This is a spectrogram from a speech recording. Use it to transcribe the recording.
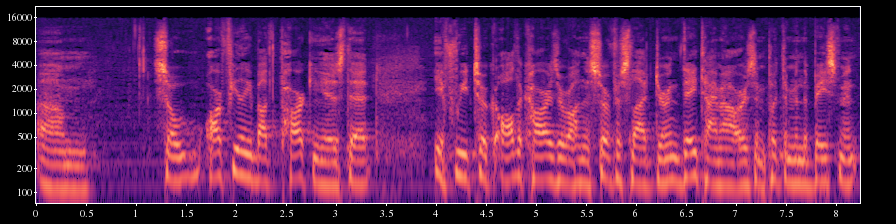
Um, so our feeling about the parking is that if we took all the cars that were on the surface lot during the daytime hours and put them in the basement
